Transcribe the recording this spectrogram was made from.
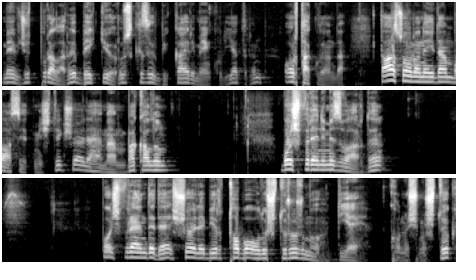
mevcut. Buraları bekliyoruz Kızılbük Gayrimenkul Yatırım ortaklığında. Daha sonra neyden bahsetmiştik? Şöyle hemen bakalım. Boş frenimiz vardı. Boş frende de şöyle bir tobo oluşturur mu diye konuşmuştuk.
